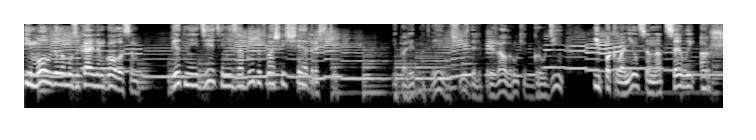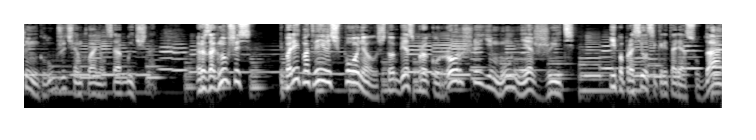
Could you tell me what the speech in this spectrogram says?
и молвила музыкальным голосом «Бедные дети не забудут вашей щедрости». Ипполит Матвеевич издали прижал руки к груди и поклонился на целый аршин глубже, чем кланялся обычно – Разогнувшись, Ипполит Матвеевич понял, что без прокурорши ему не жить, и попросил секретаря суда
